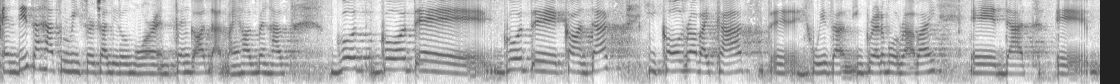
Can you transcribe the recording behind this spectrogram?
and this I had to research a little more, and thank God that my husband has good, good, uh, good uh, contacts. He called Rabbi Katz, uh, who is an incredible rabbi, uh, that uh,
